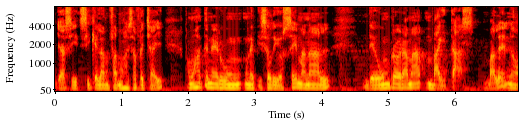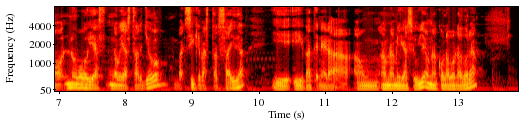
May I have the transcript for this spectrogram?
Ya sí, sí que lanzamos esa fecha ahí. Vamos a tener un, episodio semanal de un programa Baitas, ¿vale? No, no, voy a, no voy a estar yo, sí que va a estar Saida y, va a tener a, a una amiga suya, una colaboradora.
